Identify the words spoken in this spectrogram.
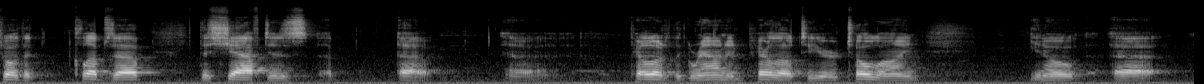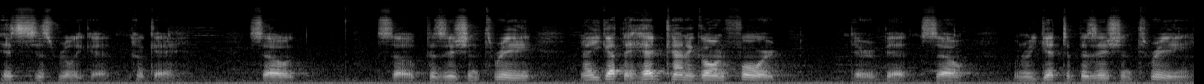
So the club's up, the shaft is uh, uh, parallel to the ground and parallel to your toe line. You know, uh, it's just really good. Okay, so so position three. Now you got the head kind of going forward there a bit. So when we get to position three,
